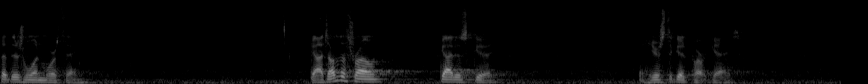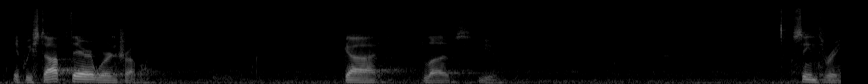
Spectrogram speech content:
But there's one more thing God's on the throne, God is good. And here's the good part, guys. If we stop there, we're in trouble. God loves you. Scene three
